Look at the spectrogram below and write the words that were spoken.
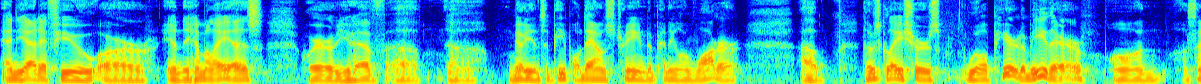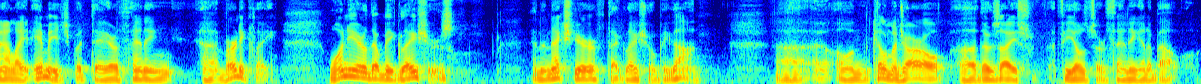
And yet, if you are in the Himalayas, where you have uh, uh, millions of people downstream depending on water, uh, those glaciers will appear to be there on a satellite image, but they are thinning uh, vertically. One year there'll be glaciers, and the next year that glacier will be gone. Uh, on Kilimanjaro, uh, those ice fields are thinning at about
